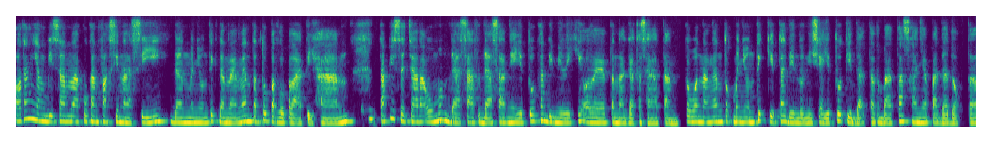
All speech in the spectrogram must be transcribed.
orang yang bisa melakukan vaksinasi dan menyuntik dan lain-lain tentu perlu pelatihan, tapi secara umum dasar-dasarnya itu kan dimiliki oleh tenaga kesehatan. Kewenangan untuk menyuntik kita di Indonesia itu tidak terbatas hanya pada dokter,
